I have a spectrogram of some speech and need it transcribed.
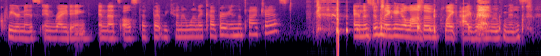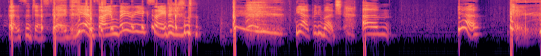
queerness in writing, and that's all stuff that we kind of want to cover in the podcast. and it's just making a lot of like eyebrow movements that suggest like, yes, I am very excited. Yeah, pretty much. Um, yeah.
